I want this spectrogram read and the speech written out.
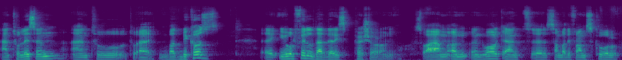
and to listen and to to act. But because uh, you will feel that there is pressure on you. So I'm on, in work and uh, somebody from school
